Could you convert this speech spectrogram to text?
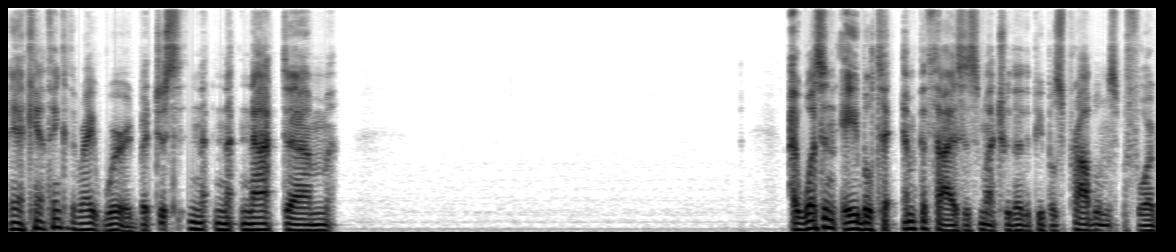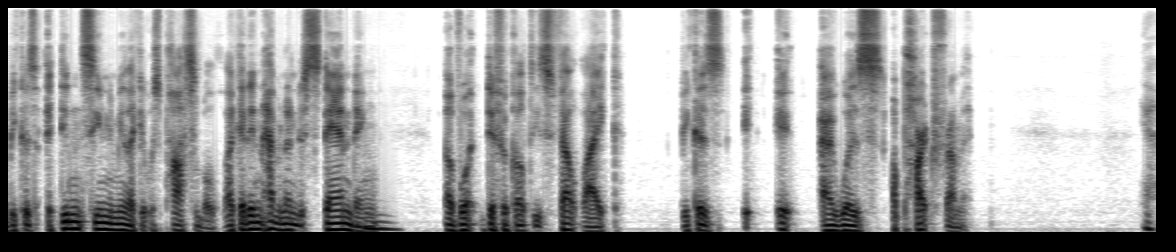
Yeah, I can't think of the right word, but just n- n- not, um, I wasn't able to empathize as much with other people's problems before because it didn't seem to me like it was possible. Like I didn't have an understanding of what difficulties felt like because it, it I was apart from it. Yeah.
